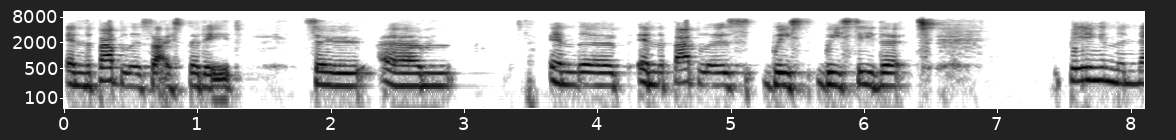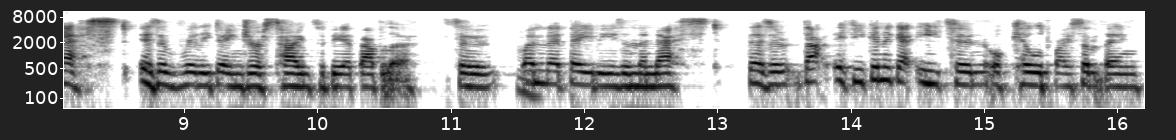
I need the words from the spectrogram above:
in the babblers that I studied. So um, in the in the babblers, we we see that being in the nest is a really dangerous time to be a babbler. So hmm. when they're babies in the nest, there's a that if you're going to get eaten or killed by something,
